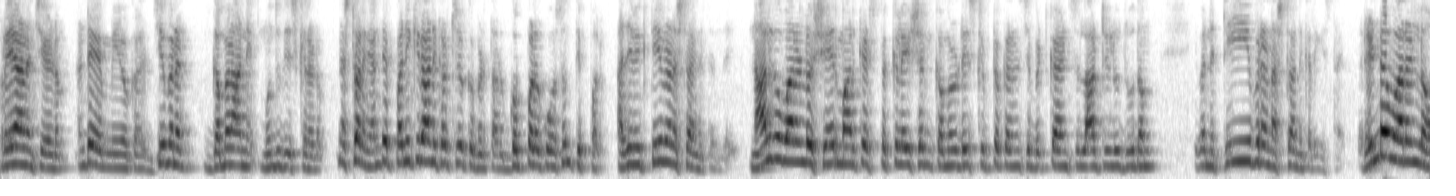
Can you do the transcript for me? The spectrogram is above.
ప్రయాణం చేయడం అంటే మీ యొక్క జీవన గమనాన్ని ముందు తీసుకెళ్ళడం నష్టానికి అంటే పనికిరాని ఖర్చు ఎక్కువ పెడతారు గొప్పల కోసం తిప్పరు. అది మీకు తీవ్ర నష్టాన్ని ఇస్తుంది. నాలుగో వారంలో share market speculation communities crypto currency bit coins లాటరీలు జూదం ఇవన్నీ తీవ్ర నష్టాన్ని కలిగిస్తాయి. రెండో వారంలో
